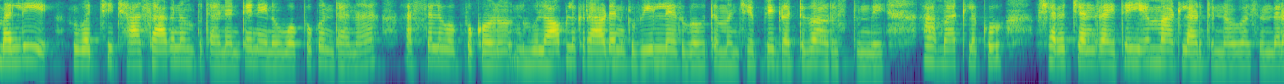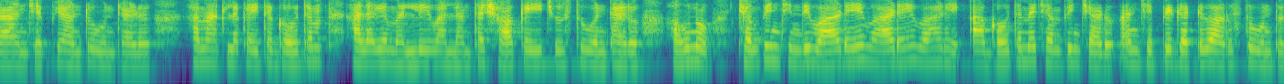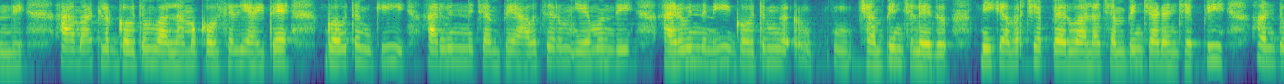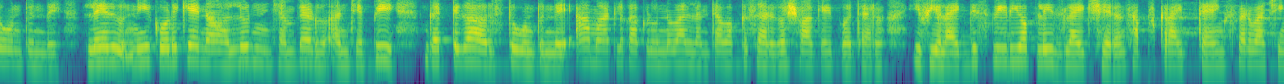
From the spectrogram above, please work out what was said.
మళ్ళీ వచ్చి చా సాగనంపుతానంటే నేను ఒప్పుకుంటానా? అస్సలు ఒప్పుకోను. నువ్వు లోపలికి రావడానికి వీల్లేదు గౌతమ్ అని చెప్పి గట్టిగా అరుస్తుంది. ఆ మాటలకు శరత్ చంద్ర అయితే ఏం మాట్లాడుతున్నావు వసుంధర అని చెప్పి అంటూ ఉంటాడు. ఆ మాటలకైతే గౌతమ్ అలాగే మళ్ళీ వాళ్ళంతా షాక్ అయ్యి చూస్తూ ఉంటారు. అవును చంపించింది వాడే వాడే వాడే ఆ గౌతమే చంపించాడు అని చెప్పి గట్టిగా అరుస్తూ ఉంటుంది. ఆ మాటలకు గౌతమ్ వాళ్ళ అమ్మ కౌశల్య అయితే గౌతమ్కి అరవింద్ని చంపే అవసరం ఏముంది? అరవింద్ని గౌతమ్ చంపించలేదు. నీకెవరు చెప్పారు అలా చంపించాడని చెప్పి? అంటూ ఉంటుంది. లేదు నీ కొడుకే నా అల్లుడిని చంపాడు అని చెప్పి గట్టిగా అరుస్తూ ఉంటుంది. ఆ మాటలకు అక్కడ ఉన్న వాళ్ళంతా ఒక్కసారిగా షాక్ అయిపోతారు. If you like this video please like share and subscribe. Thanks for watching.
